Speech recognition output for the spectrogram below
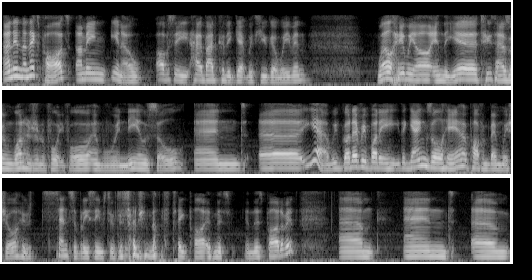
And in the next part, I mean, you know, obviously, how bad could it get with Hugo Weaving? Well, here we are in the year 2144, and we're Neo Seoul, and uh, yeah, we've got everybody. The gang's all here, apart from Ben Whishaw, who sensibly seems to have decided not to take part in this in this part of it. Um, and um,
